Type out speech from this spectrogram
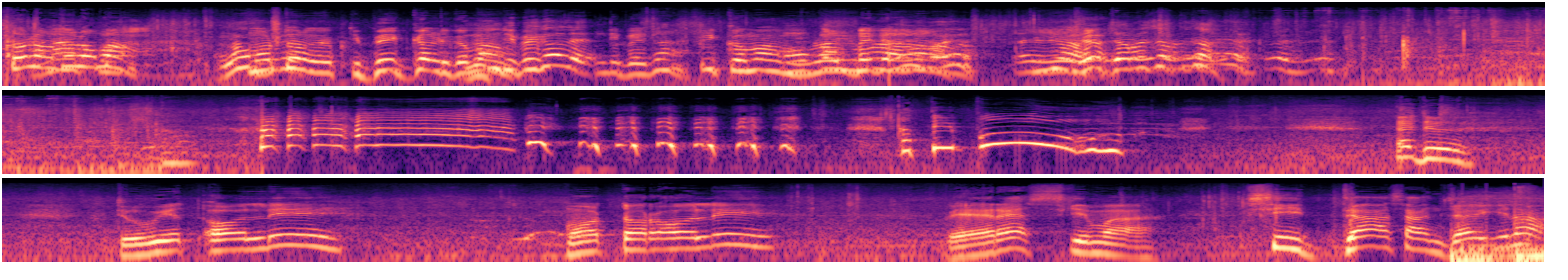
Tolong tolong mang motor dibegal di mang Dibegal ya? dibegal. Tiga mang melayu begal iya. Jangan, jangan, jangan. Aduh. Duit oli motor oli. Beres gimana sida sanjay gila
